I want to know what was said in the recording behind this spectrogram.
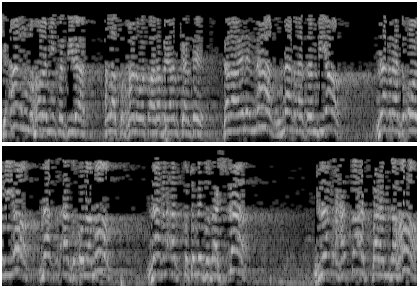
که عقل اونها را میپذیرد الله سبحانه و تعالی بیان کرده دلائل نقل نقل از انبیاء نقل از اولیاء نقل از علماء نقل از کتب گذشته نقل حتی از پرنده ها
